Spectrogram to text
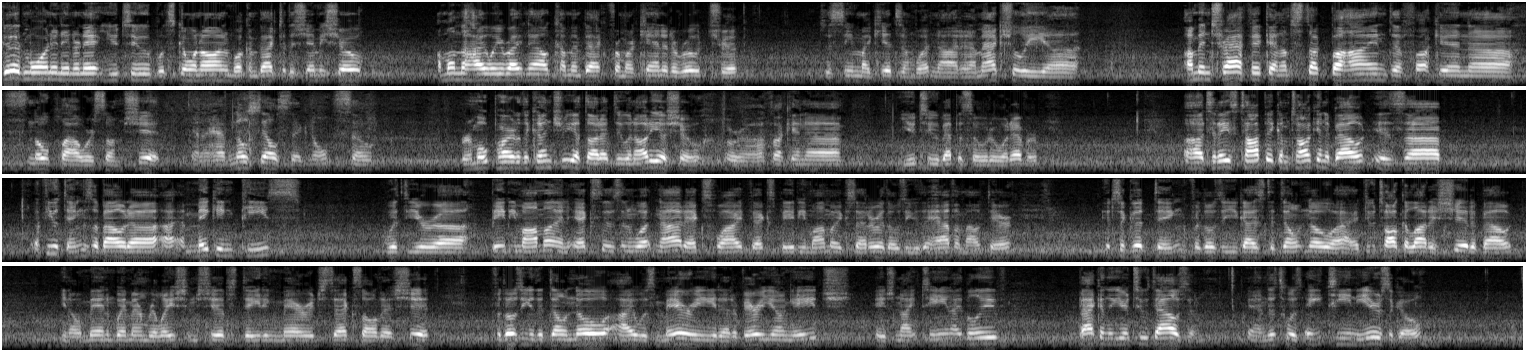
Good morning, Internet, YouTube. What's going on? Welcome back to the Shimmy Show. I'm on the highway right now, coming back from our Canada road trip. Just seeing my kids and whatnot, and I'm actually, uh, I'm in traffic and I'm stuck behind a fucking uh, snowplow or some shit, and I have no cell signal. So, remote part of the country, I thought I'd do an audio show or a fucking uh, YouTube episode or whatever. Uh, today's topic I'm talking about is uh, a few things about uh, uh, making peace with your uh, baby mama and exes and whatnot, ex-wife, ex-baby mama, etc. Those of you that have them out there, it's a good thing. For those of you guys that don't know, I do talk a lot of shit about, you know, men, women, relationships, dating, marriage, sex, all that shit. For those of you that don't know, I was married at a very young age, age 19, I believe, back in the year 2000, and this was 18 years ago.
